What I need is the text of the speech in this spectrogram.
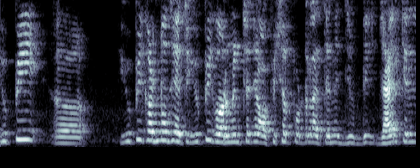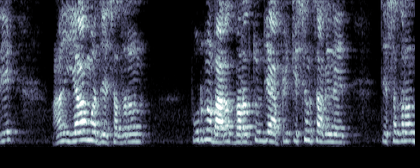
यू पी यू पीकडनं जे येते यू पी गव्हर्नमेंटचं जे ऑफिशियल पोर्टल आहे त्यांनी जी- जाहीर केलेली आहे. आणि यामध्ये साधारण पूर्ण भारतभरातून जे ॲप्लिकेशन्स आलेले आहेत ते साधारण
